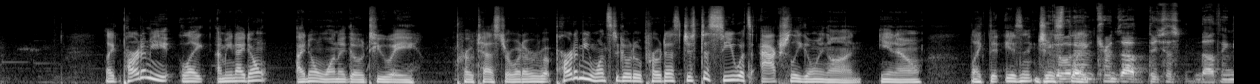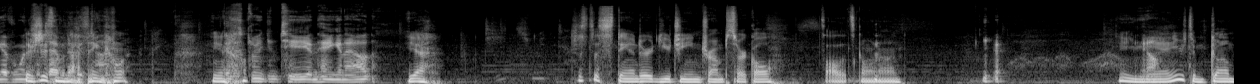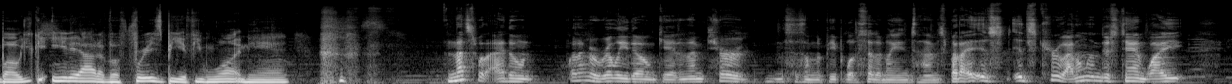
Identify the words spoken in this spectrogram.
Like part of me, like I mean, I don't, I don't want to go to a protest or whatever, but part of me wants to go to a protest just to see what's actually going on. You know, like that isn't just then it like turns out there's just nothing. Everyone's there's just good nothing going. You They're know, just drinking tea and hanging out. yeah. Just a standard Eugene Trump circle. That's all that's going on. Yeah. Hey Yeah. man, here's some gumbo. You can eat it out of a frisbee if you want, man. And that's what I don't, what I really don't get, and I'm sure this is something people have said a million times, but I, it's it's true. I don't understand why,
